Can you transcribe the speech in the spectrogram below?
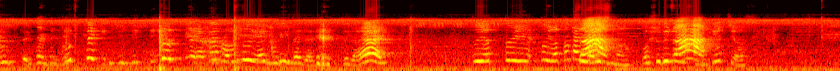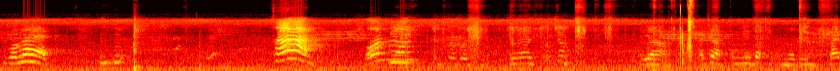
ঘুরতে? ঘুরতে কি? ঘুরতে? এখন তুই ঘুরতে এই তুই তুই তুই এত কাজ করিস না। কি হচ্ছিস বলে Bye,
